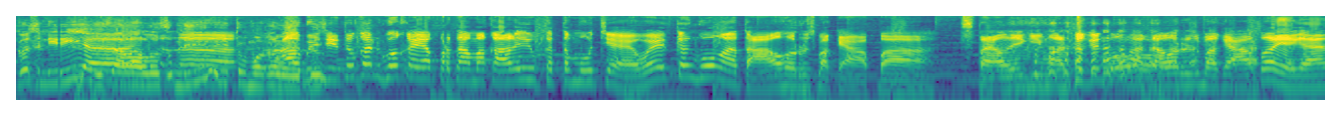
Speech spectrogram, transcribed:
gue sendirian. Ya salah lu sendiri itu mah kalau Habis itu. itu kan gue kayak pertama kali ketemu cewek kan gue nggak tahu harus pakai apa, stylenya gimana kan gue nggak tahu harus pakai apa ya kan.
